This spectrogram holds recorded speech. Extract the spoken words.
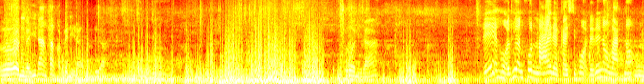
เออ นี่แหละอีนางข้างขับไปนี่แหละบันเดือเออนี่นะเด้หอเทือนคนร้ายเดี๋ยวไก่สิหอดได้ได้เนาะวัดเนาะ อืม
